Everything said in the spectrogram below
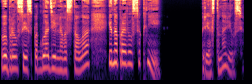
выбрался из-под гладильного стола и направился к ней. Приостановился.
